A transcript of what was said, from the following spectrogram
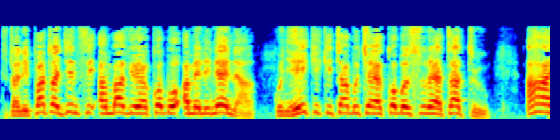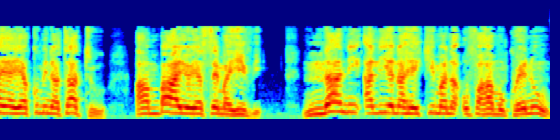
tutalipata jinsi ambavyo yakobo amelinena kwenye hiki kitabu cha yakobo sura ya tatu aya ya 13 ambayo yasema hivi. Nani aliye na hekima na ufahamu kwenu?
